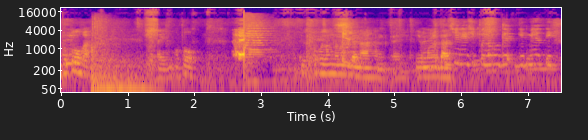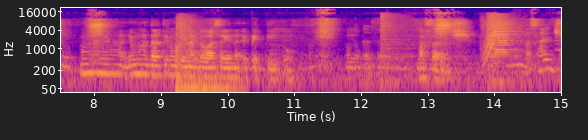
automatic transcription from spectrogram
Upo ka. Ay, upo. Gusto ko lang naman ganahan kay. Yung mga dati. Sinisipon ako, get, give me a tissue. Mamaya, yung mga dati kong ginagawa sa'yo na epektibo. Ano ka sa... Massage. Massage.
